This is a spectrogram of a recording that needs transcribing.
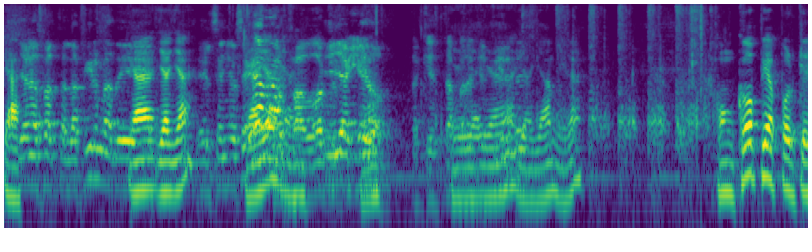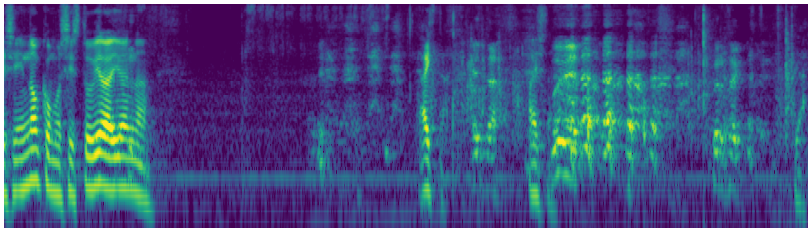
Ya. ya. nos falta la firma de Ya, ya, ya. el señor ya, Por favor, Y ya quedó. Aquí está Ya, para ya, que ya, ya, ya, mira. Con copia, porque si no, como si estuviera yo en la. Ahí está, Ahí está. ahí está. Muy bien. Perfecto. Ya.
